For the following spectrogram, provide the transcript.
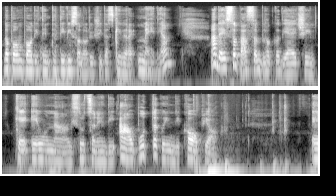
Dopo un po' di tentativi sono riuscita a scrivere media Adesso passo al blocco 10 che è un'istruzione di output, quindi copio e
